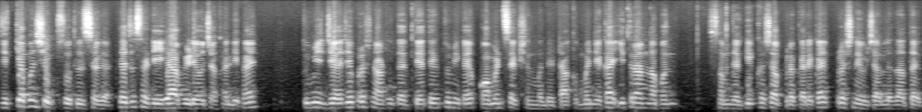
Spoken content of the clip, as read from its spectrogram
जितक्या पण शिफ्ट होतील सगळ्या त्याच्यासाठी ह्या व्हिडिओच्या खाली काय? तुम्ही जे जे प्रश्न आठवत आहेत ते- ते तुम्ही काय कॉमेंट सेक्शनमध्ये टाका. म्हणजे काय इतरांना पण समजेल की कशा प्रकारे काय प्रश्न विचारले जात आहेत.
